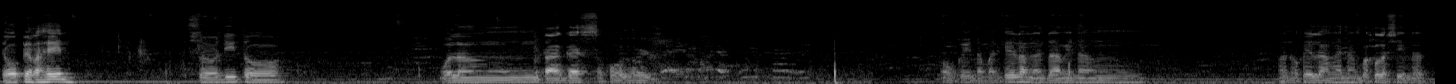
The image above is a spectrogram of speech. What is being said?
i-operahin. So dito, walang tagas sa color. Okay naman. Kailangan ang dami ng ano kailangan ng baklasin at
